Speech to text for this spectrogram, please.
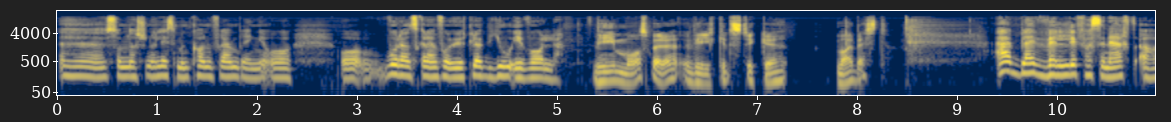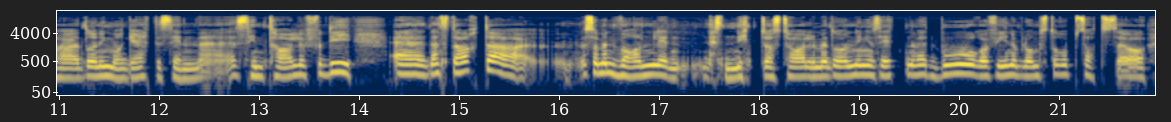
Eh, som nasjonalismen kan frembringe, og, og hvordan skal den få utløp? Jo, i vold. Vi må spørre hvilket stykke var best? Jeg ble veldig fascinert av dronning Margrethe sin, sin tale, fordi eh, den starta som en vanlig nesten nyttårstale med dronningen sittende ved et bord og fine blomsteroppsatser. Og,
